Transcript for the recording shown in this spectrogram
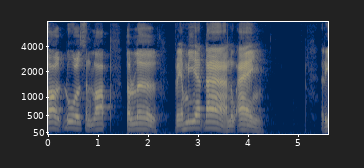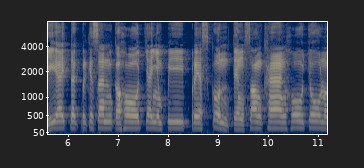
ដល់ដួលសន្លប់ទៅលើព្រះមេដានោះឯងរីឯទឹកព្រះកសិនក៏ហូរចេញអំពីព្រះស្គុណទាំងសងខាងហូរចូលនៅ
